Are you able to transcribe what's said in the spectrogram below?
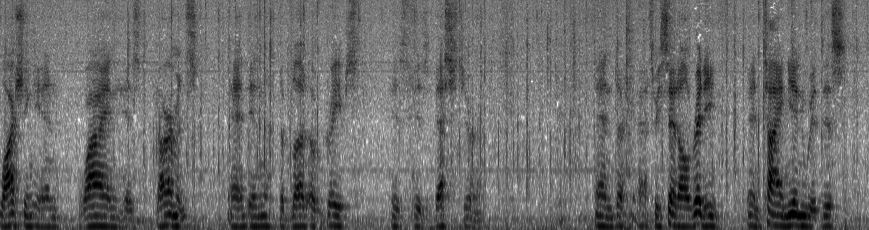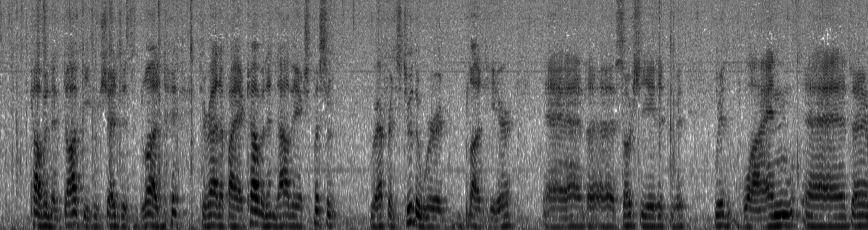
washing in wine his garments, and in the blood of grapes his, his vesture. And uh, as we said already, and tying in with this covenant donkey who sheds its blood to ratify a covenant, now the explicit reference to the word blood here, and uh, associated with with wine. And uh,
